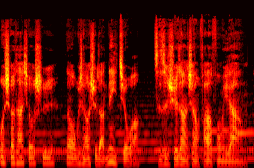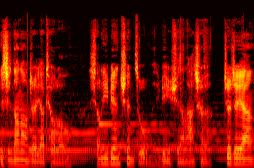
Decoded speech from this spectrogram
我需要他消失，但我不想要学长内疚啊！”此时学长像发了疯一样，一直嚷嚷着要跳楼。小丽一边劝阻，一边与学长拉扯。就这样，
